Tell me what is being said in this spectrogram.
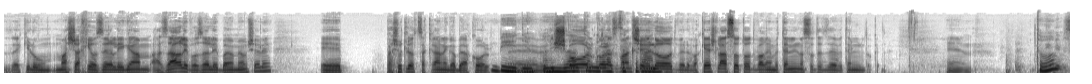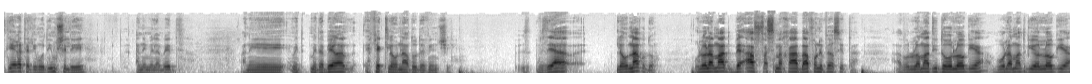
זה כאילו מה שהכי עוזר לי גם, עזר לי ועוזר לי ביום-יום שלי. אה, פשוט להיות סקרן לגבי הכל. בדיוק, אה, ולשאול כל הזמן סקרן. שאלות, ולבקש לעשות עוד דברים, ותן לי לנסות את זה, ותן לי לבדוק את זה. אה, טוב, במסגרת הלימודים שלי, אני מלמד, אני מדבר על אפקט ליאונרדו דה וינצ'י. וזה היה ליאונרדו. הוא לא למד באף הסמכה, באף אוניברסיטה. אבל הוא למד הידרולוגיה, והוא למד גיאולוגיה,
